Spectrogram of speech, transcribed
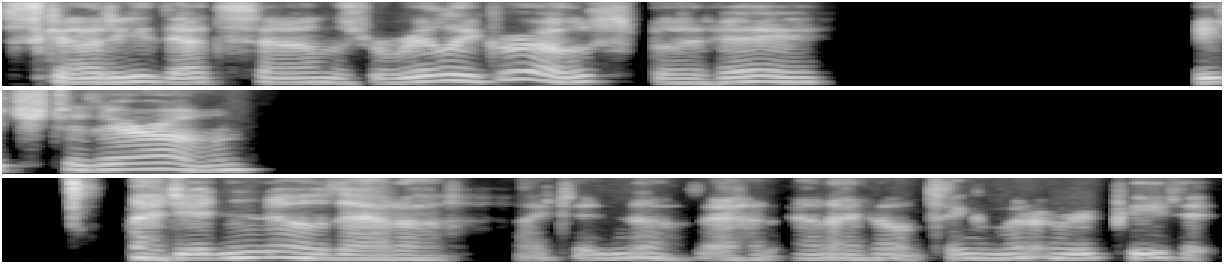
Scotty, that sounds really gross, but hey, each to their own. I didn't know that. Uh, I didn't know that, and I don't think I'm going to repeat it.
